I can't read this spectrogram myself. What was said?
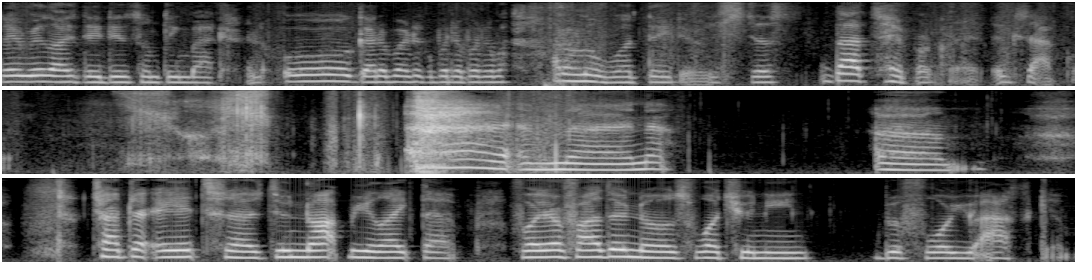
they realize they did something bad, and oh, I don't know what they do. It's just that's hypocrite exactly. And then, um, chapter eight says, "Do not be like them." For your Father knows what you need before you ask Him.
